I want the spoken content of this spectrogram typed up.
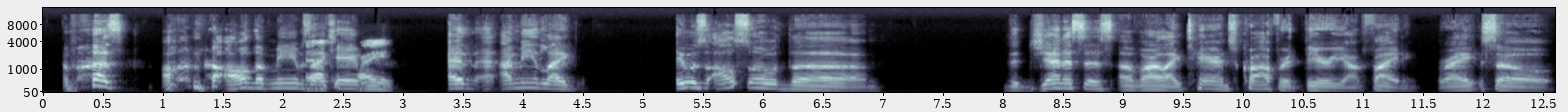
Plus all, all the memes That's that came great. and I mean like it was also the the genesis of our like Terrence Crawford theory on fighting, right? So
